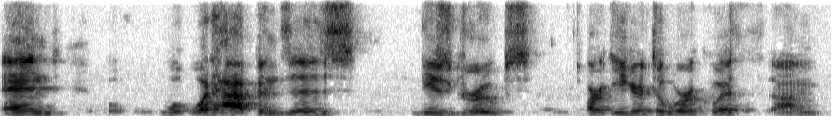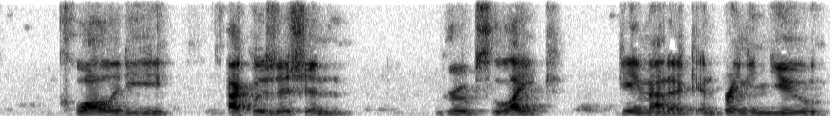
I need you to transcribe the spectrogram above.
And what happens is these groups are eager to work with um, quality acquisition groups like GameAddik and bringing you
